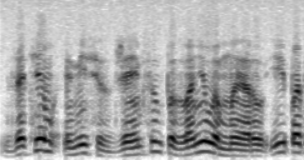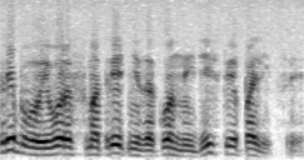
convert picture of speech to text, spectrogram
Затем миссис Джеймсон позвонила мэру и потребовала его рассмотреть незаконные действия полиции.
